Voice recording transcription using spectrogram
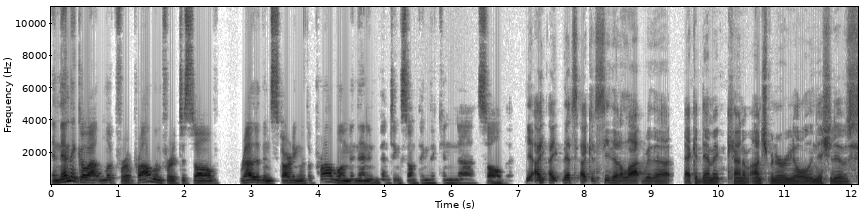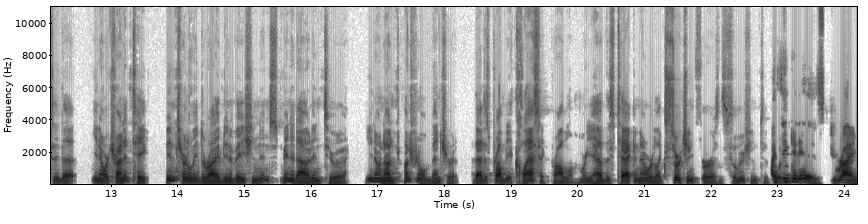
And then they go out and look for a problem for it to solve rather than starting with a problem and then inventing something that can uh, solve it. Yeah, I, I that's I can see that a lot with uh, academic kind of entrepreneurial initiatives that you know are trying to take internally derived innovation and spin it out into a you know an entrepreneurial venture. That is probably a classic problem where you have this tech and now we're like searching for a solution to. I think it is. You're right.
